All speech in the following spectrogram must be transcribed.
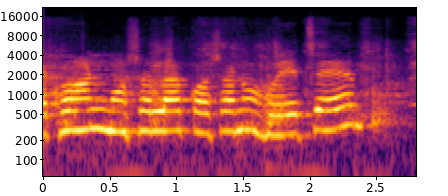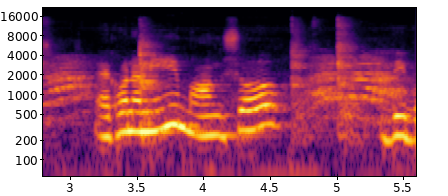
এখন মশলা কষানো হয়েছে। এখন আমি মাংস দিব।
